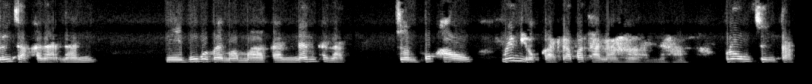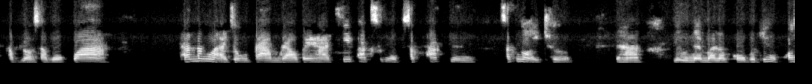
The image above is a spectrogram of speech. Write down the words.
เนื่องจากขณะนั้น มีผู้ไปไปมามากันแน่นขนาดจนพวกเขาไม่มีโอกาสรับประทานอาหารนะคะพระองค์จึงตรัสกับเหล่าสาวกว่า ท่านทั้งหลายจงตามเราไปหาที่พักสงบสักพักหนึ่งสักหน่อยเถิดนะคะอยู่ในมาระโกบทที่6ข้อ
